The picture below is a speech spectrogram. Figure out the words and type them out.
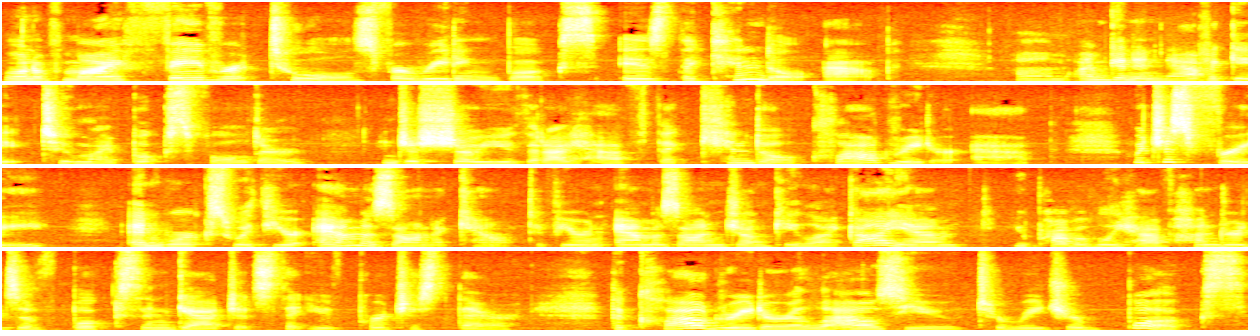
one of my favorite tools for reading books is the Kindle app. Um, I'm going to navigate to my books folder and just show you that I have the Kindle Cloud Reader app, which is free and works with your Amazon account. If you're an Amazon junkie like I am, you probably have hundreds of books and gadgets that you've purchased there. The Cloud Reader allows you to read your books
